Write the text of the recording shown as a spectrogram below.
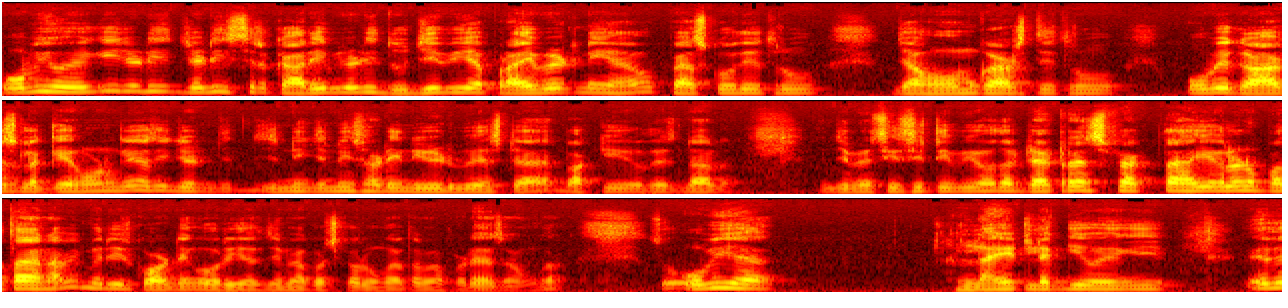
ਉਹ ਵੀ ਹੋਏਗੀ ਜਿਹੜੀ ਜਿਹੜੀ ਸਰਕਾਰੀ ਵੀ ਜਿਹੜੀ ਦੂਜੀ ਵੀ ਆ ਪ੍ਰਾਈਵੇਟ ਨਹੀਂ ਆ ਉਹ ਪੈਸਕੋ ਦੇ ਥਰੂ ਜਾਂ ਹੋਮ ਗਾਰਡਸ ਦੇ ਥਰੂ ਉਹ ਵੀ ਗਾਰਡਸ ਲੱਗੇ ਹੋਣਗੇ। ਅਸੀਂ ਜਿੰਨੀ ਜਿੰਨੀ ਸਾਡੀ ਨੀਡ ਬੇਸਡ ਹੈ ਬਾਕੀ ਉਹਦੇ ਨਾਲ ਜਿਵੇਂ ਸੀਸੀਟੀਵੀ ਉਹਦਾ ਡੈਟਰੈਂਸ ਫੈਕਟ ਤਾਂ ਹੈ ਹੀ, ਅਗਲੇ ਨੂੰ ਪਤਾ ਹੈ ਨਾ ਵੀ ਮੇਰੀ ਰਿਕਾਰਡਿੰਗ ਹੋ ਰਹੀ ਹੈ ਜੇ ਮੈਂ ਕੁਝ ਕਰੂੰਗਾ ਤਾਂ ਮੈਂ ਫੜਿਆ ਜਾਊਂਗਾ। ਸੋ ਉਹ ਵੀ ਹੈ। ਲਾਈਟ ਲੱਗੀ ਹੋਏਗੀ। ਇਹਦੇ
